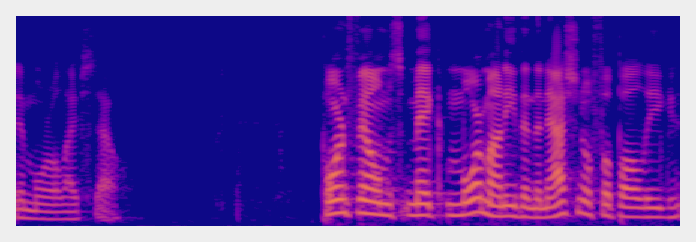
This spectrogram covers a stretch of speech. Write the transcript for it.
immoral lifestyle. Porn films make more money than the National Football League,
